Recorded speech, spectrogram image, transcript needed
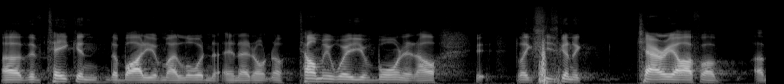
Uh, they've taken the body of my Lord, and, and, I don't know. Tell me where you've born it. I'll, like, she's going to carry off a, a,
